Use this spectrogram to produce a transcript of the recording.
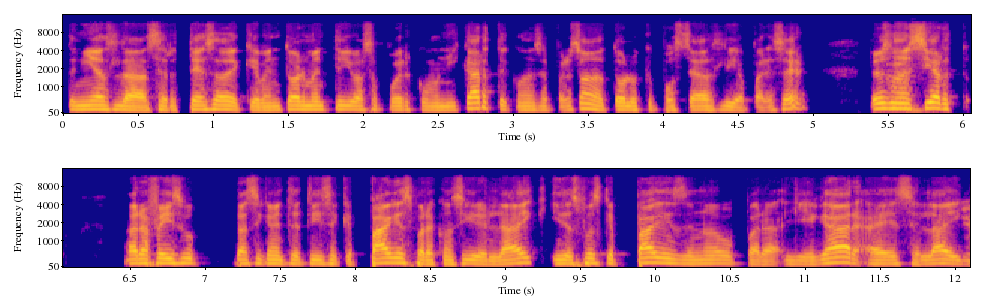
tenías la certeza de que eventualmente ibas a poder comunicarte con esa persona, todo lo que posteas le iba a aparecer. Pero eso no es cierto. Ahora Facebook básicamente te dice que pagues para conseguir el like y después que pagues de nuevo para llegar a ese like,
